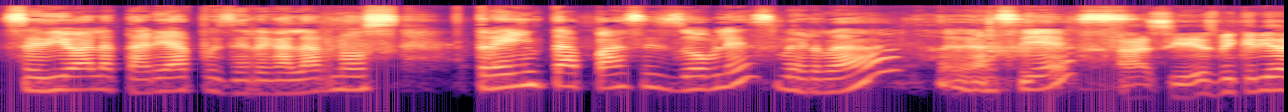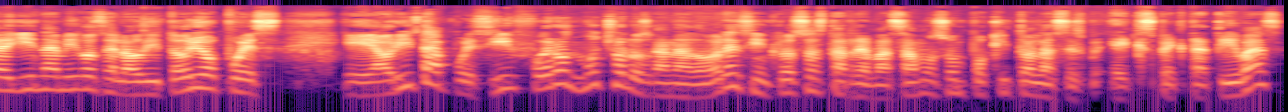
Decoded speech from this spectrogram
se dio a la tarea pues de regalarnos 30 pases dobles, ¿verdad? Así es. Así es, mi querida Gina, amigos del auditorio, pues eh, ahorita pues sí, fueron muchos los ganadores, incluso hasta rebasamos un poquito las expectativas,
